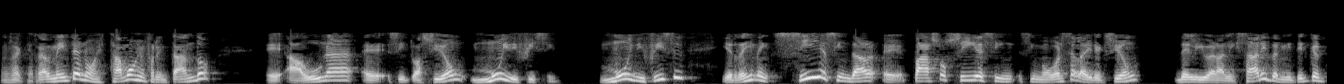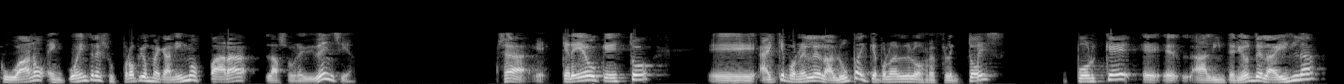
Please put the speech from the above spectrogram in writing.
O sea, que realmente nos estamos enfrentando eh, a una eh, situación muy difícil, muy difícil, y el régimen sigue sin dar eh, pasos, sigue sin, sin moverse en la dirección de liberalizar y permitir que el cubano encuentre sus propios mecanismos para la sobrevivencia. O sea, eh, creo que esto eh, hay que ponerle la lupa, hay que ponerle los reflectores, porque eh, al interior de la isla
